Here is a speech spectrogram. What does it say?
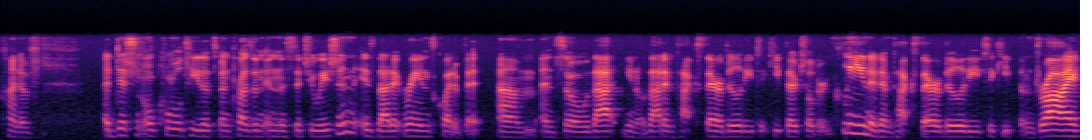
kind of additional cruelty that's been present in this situation is that it rains quite a bit. Um, and so that you know that impacts their ability to keep their children clean. It impacts their ability to keep them dry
